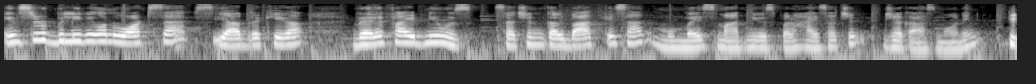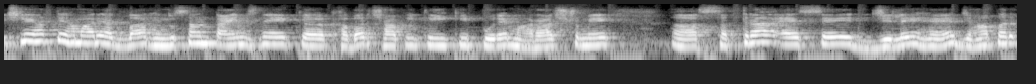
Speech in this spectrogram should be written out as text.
Instead of believing on WhatsApps याद रखिएगा वेरीफाइड न्यूज़ सचिन कलबाग के साथ मुंबई स्मार्ट न्यूज़ पर। हाई सचिन जकास मॉर्निंग पिछले हफ़्ते हमारे अखबार हिंदुस्तान टाइम्स ने एक खबर छापी थी कि पूरे महाराष्ट्र में सत्रह ऐसे ज़िले हैं जहाँ पर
